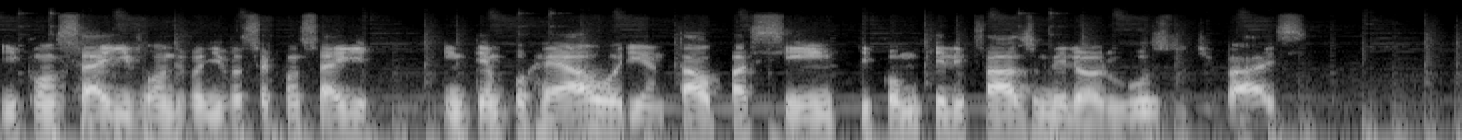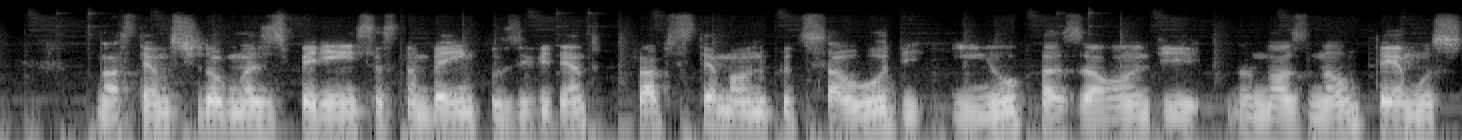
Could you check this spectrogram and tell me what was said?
e consegue, onde você consegue em tempo real orientar o paciente e como que ele faz o melhor uso do device. Nós temos tido algumas experiências também, inclusive dentro do próprio Sistema Único de Saúde, em UPAs, onde nós não temos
